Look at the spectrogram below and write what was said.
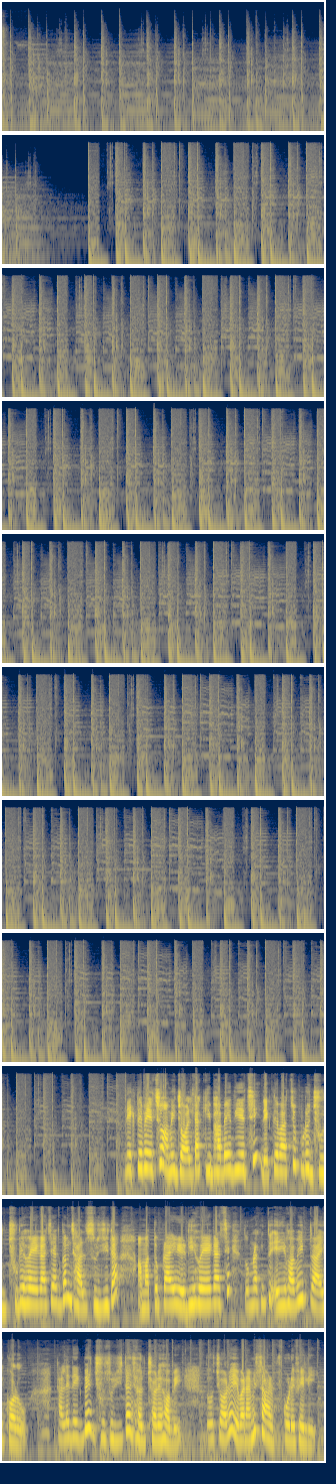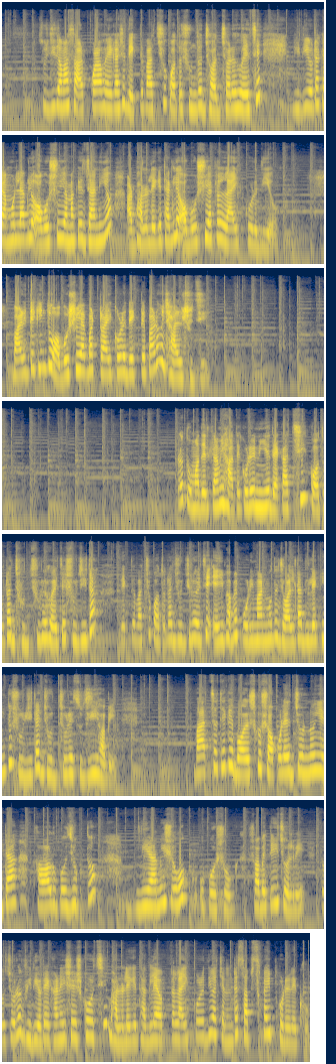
দেখতে পেয়েছ? আমি জলটা কীভাবে দিয়েছি? দেখতে পাচ্ছ, পুরো ঝুরঝুরে হয়ে গেছে একদম, ঝাল সুজিটা। আমার তো প্রায় রেডি হয়ে গেছে, তোমরা কিন্তু এইভাবেই ট্রাই করো। তাহলে দেখবে সুজিটা ঝরঝরে হবে। তো চলো, এবার আমি সার্ভ করে ফেলি। সুজিটা আমার সার্ভ করা হয়ে গেছে, দেখতে পাচ্ছ কত সুন্দর ঝরঝরে হয়েছে। ভিডিওটা কেমন লাগল অবশ্যই আমাকে জানিও, আর ভালো লেগে থাকলে অবশ্যই একটা লাইক করে দিও। বাড়িতে কিন্তু অবশ্যই একবার ট্রাই করে দেখতে পারো ঝাল সুজি। আর তোমাদেরকে আমি হাতে করে নিয়ে দেখাচ্ছি কতটা ঝুরঝুরে হয়েছে সুজিটা। দেখতে পাচ্ছ কতটা ঝুরঝুরে হয়েছে। এইভাবে পরিমাণ মতো জলটা দিলে কিন্তু সুজিটা ঝুরঝুরে সুজিই হবে। বাচ্চা থেকে বয়স্ক সকলের জন্যই এটা খাওয়ার উপযুক্ত। নিরামিষ হোক, উপোস হোক, সবেতেই চলবে। তো চলো, ভিডিওটা এখানেই শেষ করছি। ভালো লেগে থাকলে একটা লাইক করে দিও আর চ্যানেলটা সাবস্ক্রাইব করে রেখো।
